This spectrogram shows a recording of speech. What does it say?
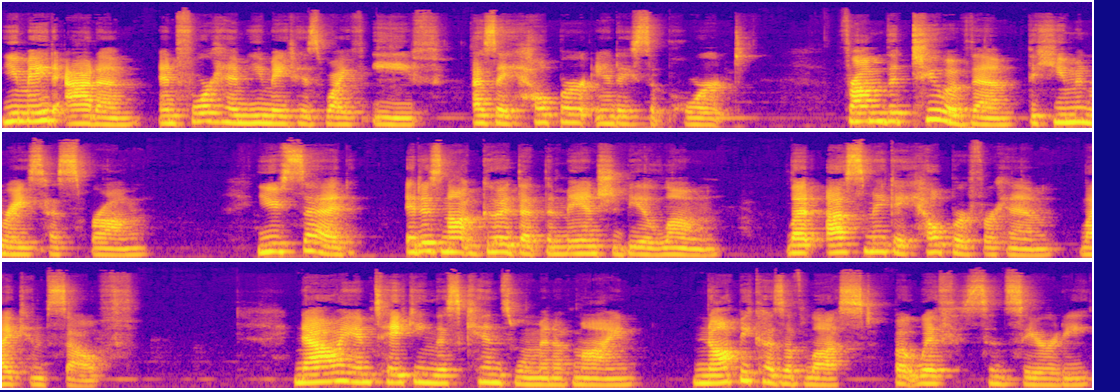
You made Adam, and for him you made his wife Eve, as a helper and a support. From the two of them, the human race has sprung. You said, It is not good that the man should be alone. Let us make a helper for him, like himself. Now I am taking this kinswoman of mine, not because of lust, but with sincerity.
